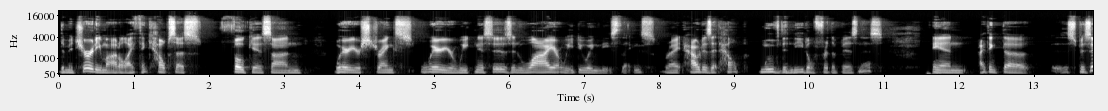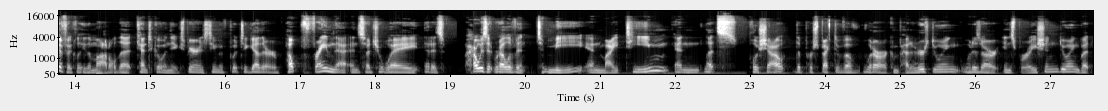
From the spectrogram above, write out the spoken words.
the maturity model, I think, helps us focus on where your strengths, where your weaknesses, and why are we doing these things, right? How does it help move the needle for the business? And I think the specifically the model that Kentico and the experience team have put together help frame that in such a way that it's how is it relevant to me and my team? And let's push out the perspective of what are our competitors doing? What is our inspiration doing? But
